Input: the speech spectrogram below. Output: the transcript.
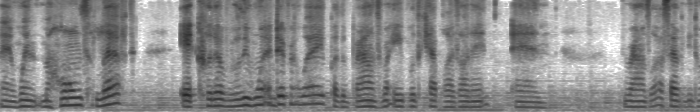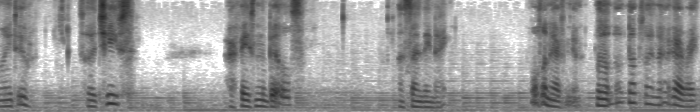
And when Mahomes left, it could have really went a different way, but the Browns weren't able to capitalize on it, and the Browns lost 17-22. So the Chiefs are facing the Bills on Sunday night. Well, Sunday afternoon. No, no, no, Sunday night. I got it right.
